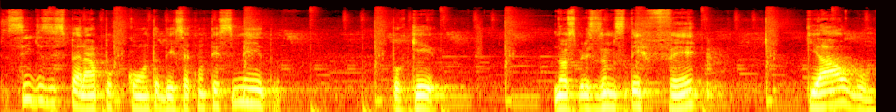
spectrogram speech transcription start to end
se desesperar por conta desse acontecimento, porque nós precisamos ter fé que algo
